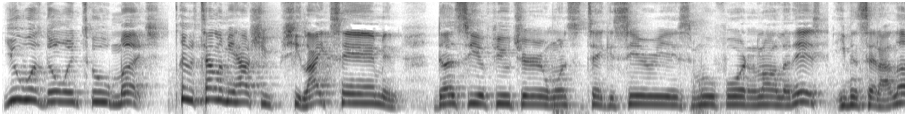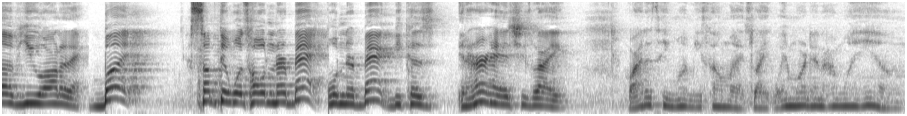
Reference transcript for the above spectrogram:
you was doing too much. He was telling me how she she likes him and does see a future and wants to take it serious, move forward and all of this. Even said, I love you, all of that. But something was holding her back, holding her back because in her head, she's like, why does he want me so much? Like way more than I want him.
